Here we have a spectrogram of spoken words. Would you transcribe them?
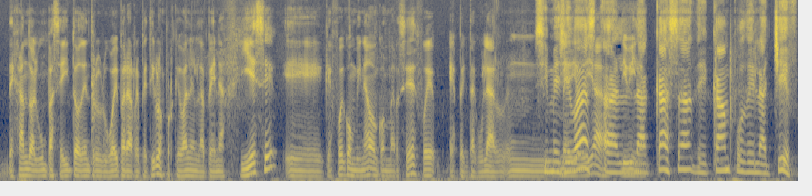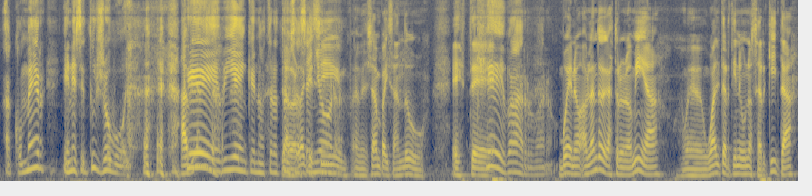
dejando algún paseíto dentro de Uruguay para repetirlos porque valen la pena. Y ese eh, que fue combinado con Mercedes fue espectacular. si me llevas a la casa de campo de la chef a comer en ese tour, yo voy. Qué bien que nos trató la esa señora. Que sí, Paisandú. Este, Qué bárbaro. Bueno, hablando de gastronomía, eh, Walter tiene uno cerquita,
